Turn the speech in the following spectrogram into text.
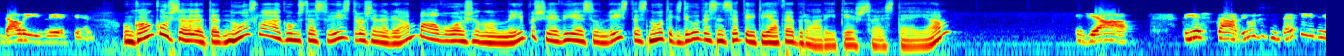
dalībniekiem. Un konkursa tad noslēgums, tas viss droši vien arī apbalvošana un īpašie viesi, un viss tas notiks 27. februārī tieši saistē, ja? Jā, tieši tā, 27.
